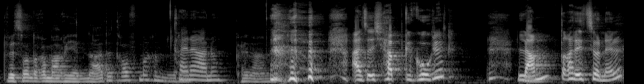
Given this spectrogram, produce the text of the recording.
besondere Marinade drauf machen? oder? Keine Ahnung. Keine Ahnung. Also ich habe gegoogelt, Lamm traditionell.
